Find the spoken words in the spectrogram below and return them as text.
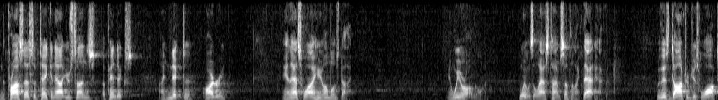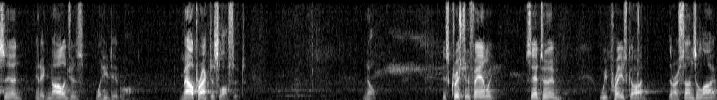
In the process of taking out your son's appendix, I nicked an artery, and that's why he almost died. And we were all going, when was the last time something like that happened? Well, this doctor just walks in and acknowledges what he did wrong. Malpractice lawsuit. No. His Christian family said to him, We praise God that our son's alive.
